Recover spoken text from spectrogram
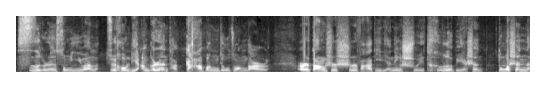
四个人送医院了，最后两个人他嘎嘣就装袋儿了。而当时事发地点那个水特别深，多深呢？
